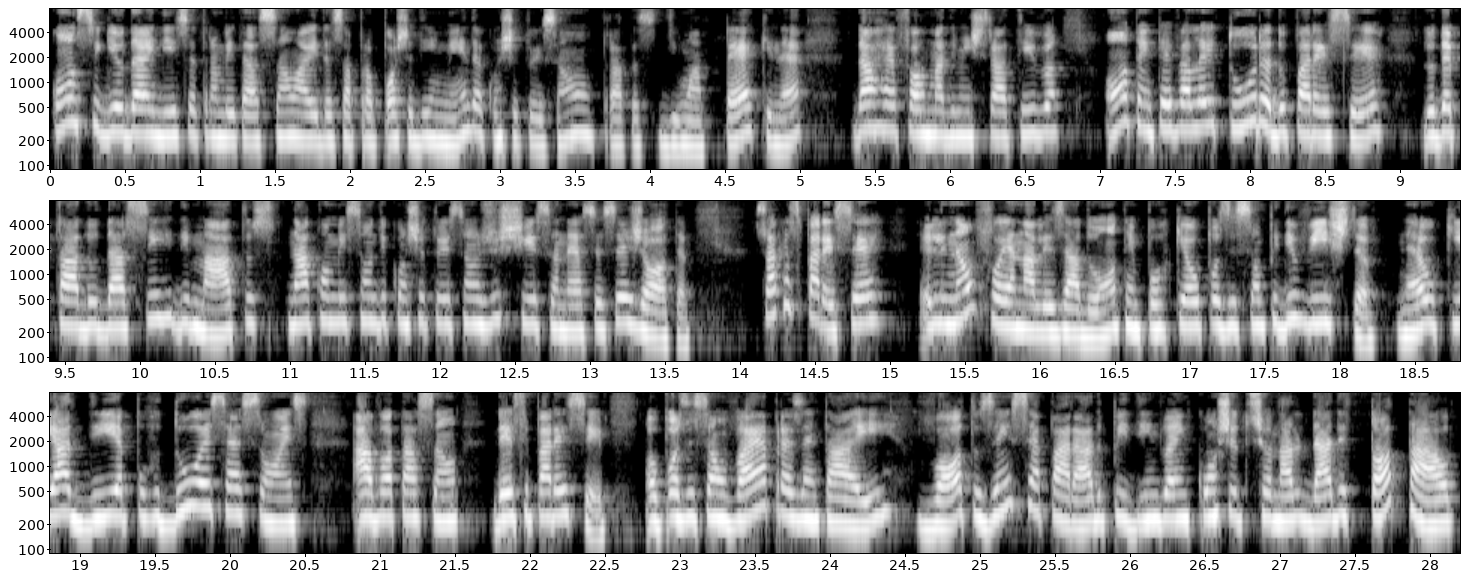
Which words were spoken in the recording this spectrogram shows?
conseguiu dar início à tramitação aí dessa proposta de emenda à Constituição, trata-se de uma PEC, né, da reforma administrativa. Ontem teve a leitura do parecer do deputado Dacir de Matos na Comissão de Constituição e Justiça, né, CCJ. Só que esse parecer, ele não foi analisado ontem porque a oposição pediu vista, né, o que adia por duas sessões a votação desse parecer. A oposição vai apresentar aí votos em separado pedindo a inconstitucionalidade total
